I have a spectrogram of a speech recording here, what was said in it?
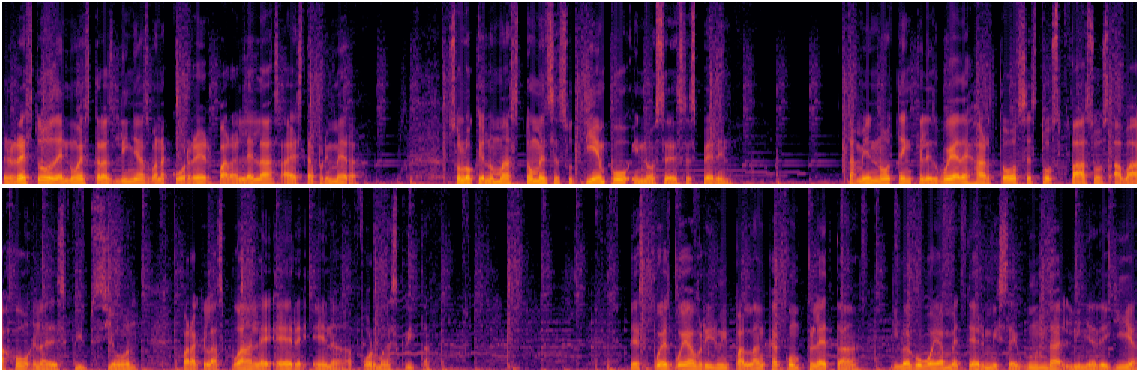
el resto de nuestras líneas van a correr paralelas a esta primera. Solo que nomás tómense su tiempo y no se desesperen. También noten que les voy a dejar todos estos pasos abajo en la descripción para que las puedan leer en forma escrita. Después voy a abrir mi palanca completa y luego voy a meter mi segunda línea de guía.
